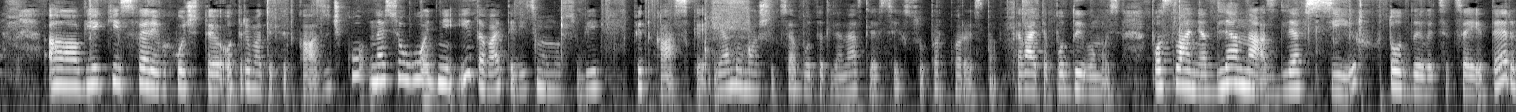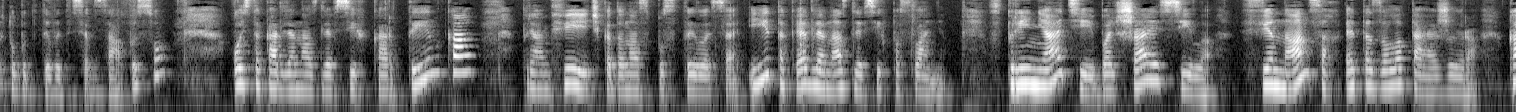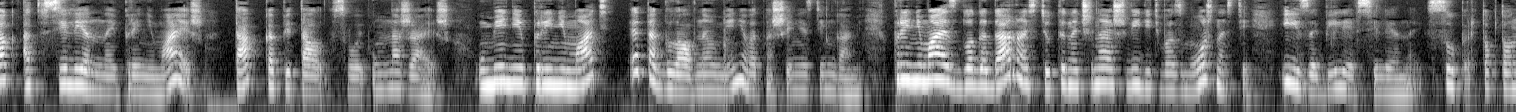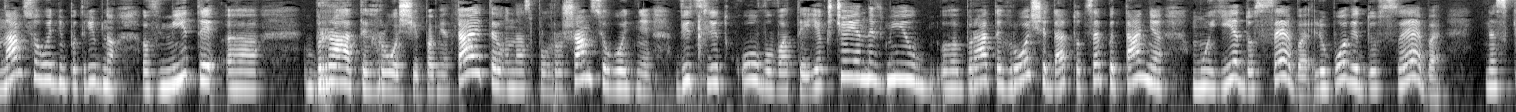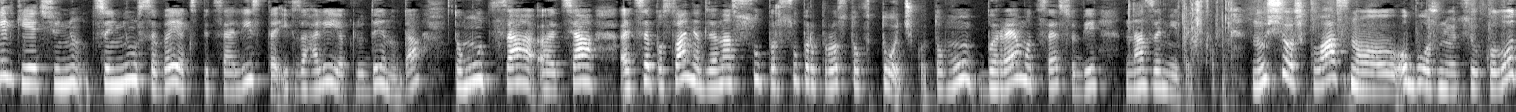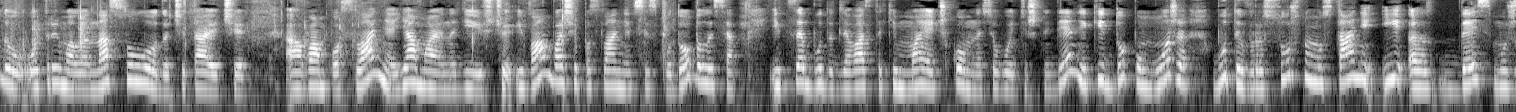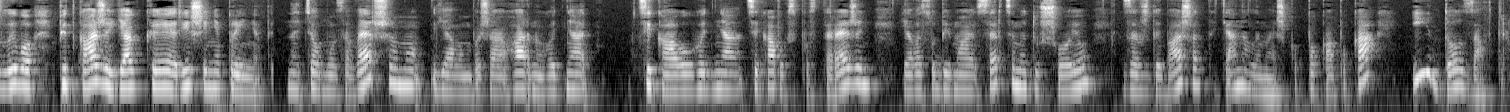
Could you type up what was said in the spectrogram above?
в якій сфері ви хочете отримати підказочку на сьогодні, і давайте візьмемо собі підказки. Я думаю, що це буде для нас, для всіх супер корисно. Давайте подивимось послання для нас, для всіх, хто дивиться цей етер, хто буде дивитися в запису. Ось така для нас, для всіх картинка. Прям феєчка до нас спустилася. І таке для нас, для всіх послання. В принятии большая сила. В финансах это золотая жира. Как от Вселенной принимаешь, так капитал свой умножаешь. Умение принимать – это главное умение в отношении с деньгами. Принимая с благодарностью, ты начинаешь видеть возможности і изобилие Вселенной. Супер. Тобто нам сьогодні потрібно вміти. Е, Брати гроші, пам'ятаєте, у нас по грошам сьогодні відслідковувати. Якщо я не вмію е, брати гроші, да, то це питання моє до себе, любові до себе. Наскільки я ціню, ціню себе як спеціаліста і взагалі як людину. Да? Тому ця, е, ця, е, це послання для нас супер-супер просто в точку. Тому беремо це собі на заміточку. Ну що ж, класно, обожнюю цю колоду, отримала насолоду, читаючи вам послання. Я маю надію, що і вам ваші послання всі сподобалися. І це буде для вас таким маячком на сьогоднішній день, який допоможе бути в ресурсному стані і е, десь, можливо, підкаже, яке рішення прийняти. На цьому завершуємо. Я вам бажаю гарного дня. Цікавого дня, цікавих спостережень. Я вас обіймаю серцем і душою. Завжди ваша Тетяна Лемешко. Пока-пока і до завтра.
